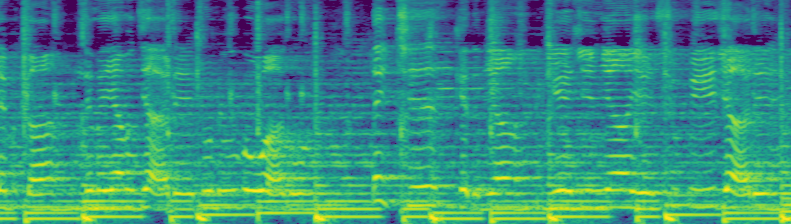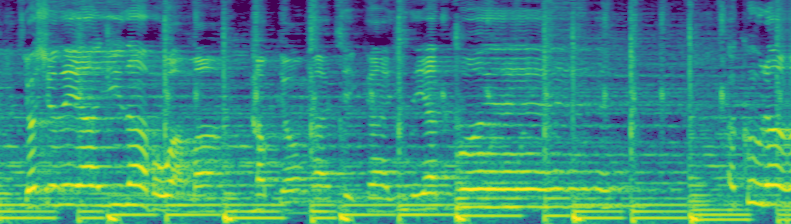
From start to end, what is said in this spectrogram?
လက်မကလက်မရမကြတဲ့ဒုလူဘဝကိုတိတ်ချစ်ခဲ့တဲ့များငယ်ချင်းများရဲ့စုပေးကြတဲ့ရောရှင်စရာကြီးစားဘဝမှာနောက်ပြောင်းငါချစ်ကရည်စရာကိုယ်အခုတော့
